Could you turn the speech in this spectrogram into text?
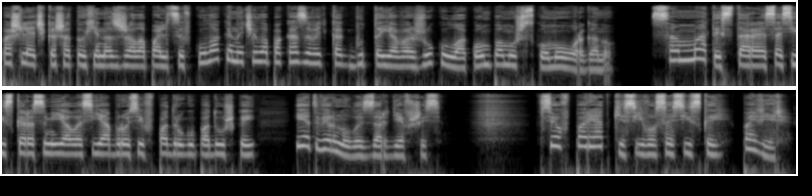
Пошлячка Шатохина сжала пальцы в кулак и начала показывать, как будто я вожу кулаком по мужскому органу. «Сама ты, старая сосиска!» — рассмеялась я, бросив подругу подушкой, и отвернулась, зардевшись. «Все в порядке с его сосиской, поверь».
